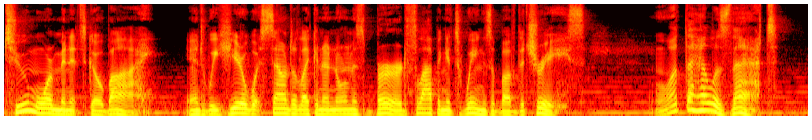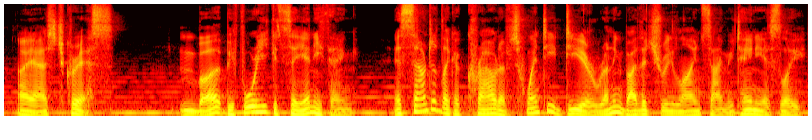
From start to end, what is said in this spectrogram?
two more minutes go by, and we hear what sounded like an enormous bird flapping its wings above the trees. What the hell is that? I asked Chris. But before he could say anything, it sounded like a crowd of 20 deer running by the tree line simultaneously.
